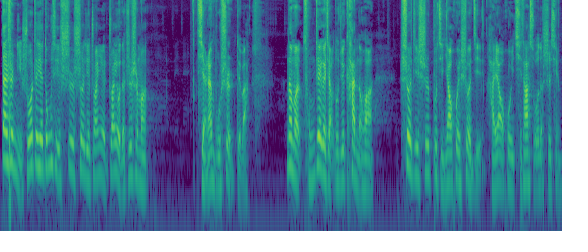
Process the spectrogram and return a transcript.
但是你说这些东西是设计专业专有的知识吗？显然不是，对吧？那么从这个角度去看的话，设计师不仅要会设计，还要会其他所有的事情，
